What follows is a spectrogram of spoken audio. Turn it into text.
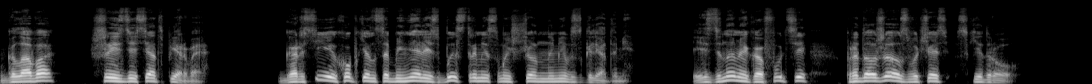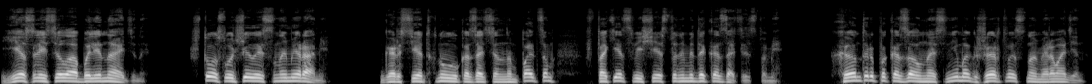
Глава 61. Гарсия и Хопкинс обменялись быстрыми смущенными взглядами. Из динамика Футси продолжал звучать скидроу. «Если тела были найдены, что случилось с номерами?» Гарсия ткнул указательным пальцем в пакет с вещественными доказательствами. Хантер показал на снимок жертвы с номером один.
